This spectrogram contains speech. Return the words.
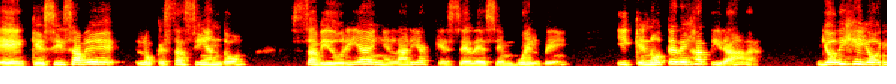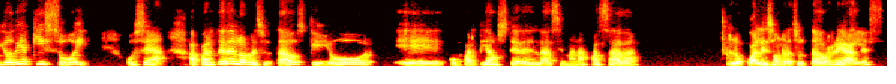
eh, que sí sabe lo que está haciendo, sabiduría en el área que se desenvuelve y que no te deja tirada. Yo dije, yo, yo de aquí soy. O sea, aparte de los resultados que yo eh, compartí a ustedes la semana pasada, lo cuales son resultados reales,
